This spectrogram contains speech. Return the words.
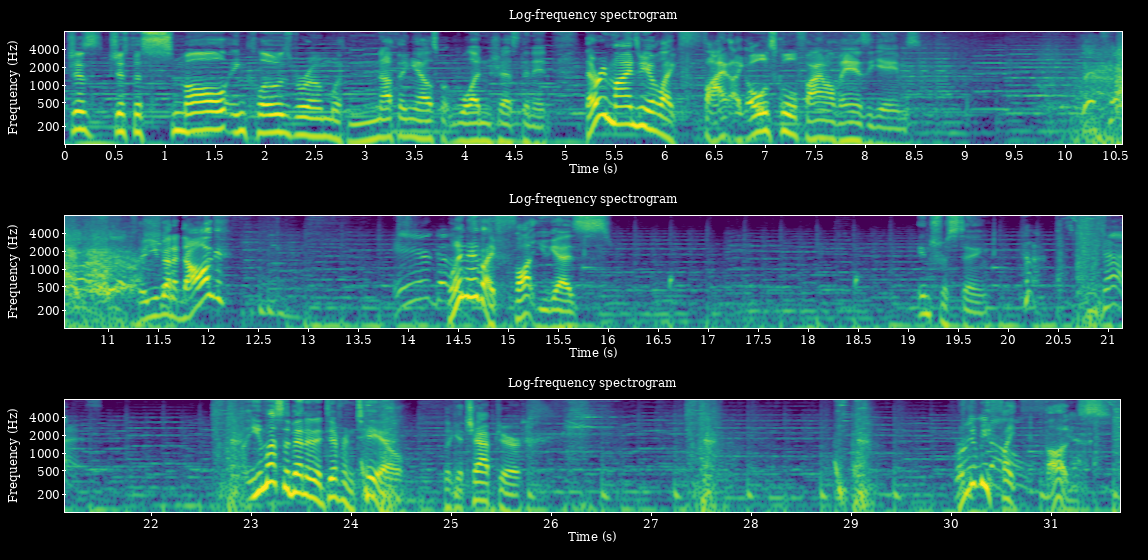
just just a small enclosed room with nothing else but one chest in it. That reminds me of like fi- like old school Final Fantasy games. So you got a dog? When have I fought you guys? Interesting. You must have been in a different tale, like a chapter. When did we fight thugs?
